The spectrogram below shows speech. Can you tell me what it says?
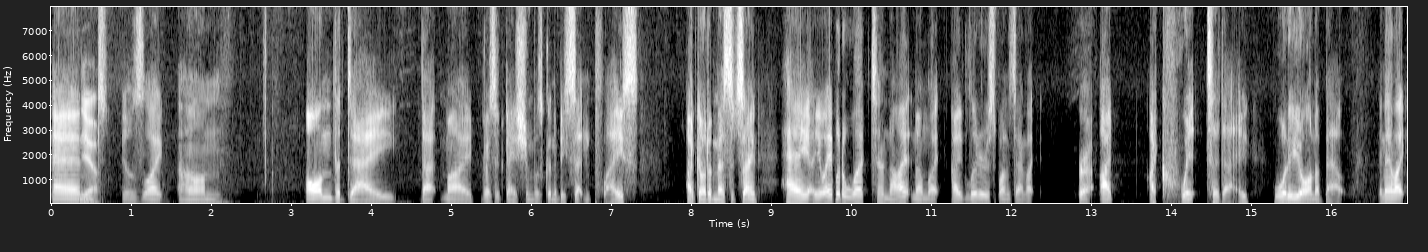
and Yeah. it was like um, on the day that my resignation was going to be set in place, I got a message saying, "Hey, are you able to work tonight?" And I'm like, I literally responded saying like, "Bro, I I quit today. What are you on about?" And they're like,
